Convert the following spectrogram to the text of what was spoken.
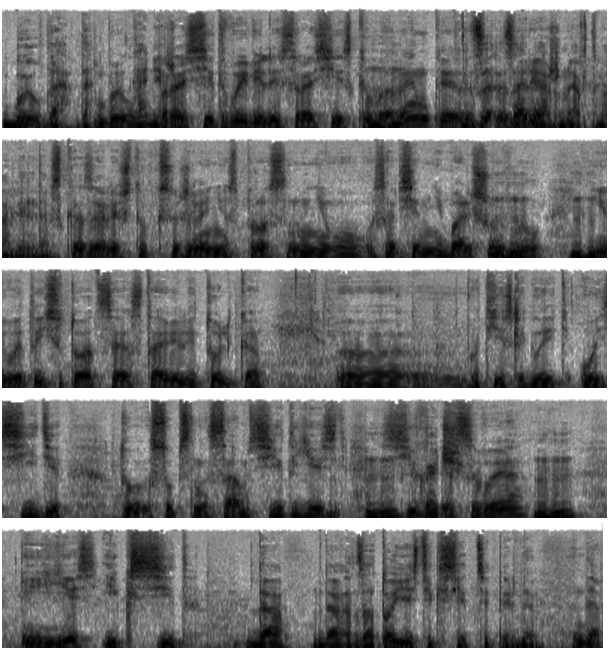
был, да, да, Был. конечно. Про СИД вывели с российского рынка. Заряженный автомобиль, да. Сказали, что, к сожалению, спрос на него совсем небольшой был. И в этой ситуации оставили только, э, вот если говорить о СИДе, то, собственно, собственно, сам СИД есть, угу, СИД Hatch. СВ угу. и есть X-СИД. Да, да, зато есть X-СИД теперь, да. Да,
